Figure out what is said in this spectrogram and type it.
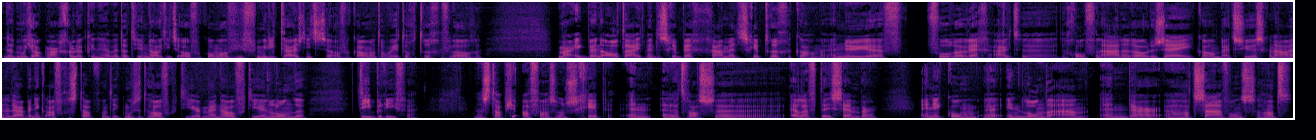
Dat moet je ook maar geluk in hebben. Dat je nooit iets overkomt. Of je familie thuis niet iets overkomen. Want dan word je toch teruggevlogen. Maar ik ben altijd met het schip weggegaan. Met het schip teruggekomen. En nu eh, voeren we weg uit eh, de Golf van Aden, Rode Zee. Komen bij het Suezkanaal. En daar ben ik afgestapt. Want ik moest het hoofdkwartier, mijn hoofdkwartier in Londen, debriefen. En dan stap je af van zo'n schip. En, en dat was eh 11 december. En ik kom eh, in Londen aan. En daar eh, had s'avonds had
